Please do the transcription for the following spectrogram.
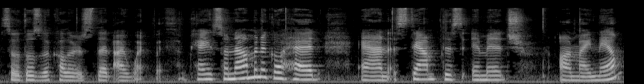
So those are the colors that I went with. Okay, so now I'm going to go ahead and stamp this image on my nail.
